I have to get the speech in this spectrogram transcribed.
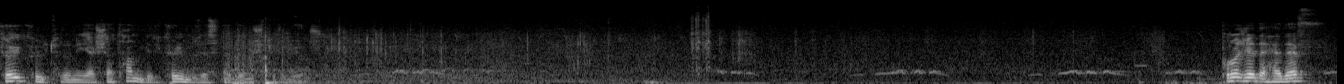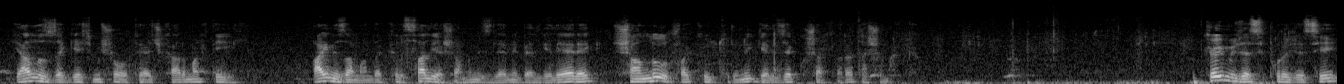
köy kültürünü yaşatan bir köy müzesine dönüştürülüyor. Projede hedef yalnızca geçmişi ortaya çıkarmak değil, aynı zamanda kırsal yaşamın izlerini belgeleyerek Şanlıurfa kültürünü gelecek kuşaklara taşımak. Köy Müzesi projesi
